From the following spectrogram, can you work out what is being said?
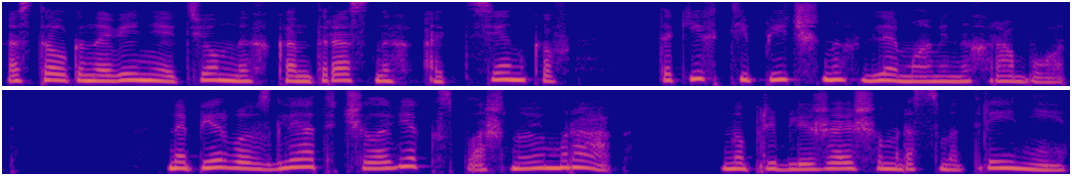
а столкновение темных контрастных оттенков, таких типичных для маминых работ. На первый взгляд человек — сплошной мрак, но при ближайшем рассмотрении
